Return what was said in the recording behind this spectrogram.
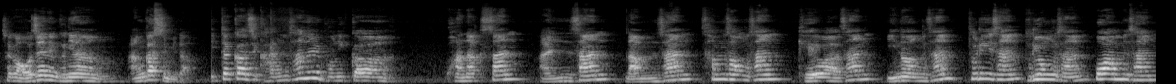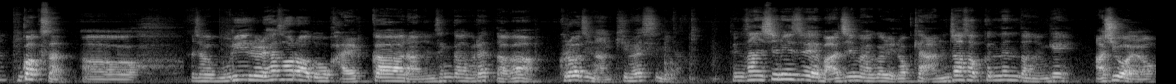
제가 어제는 그냥 안 갔습니다. 이때까지 간 산을 보니까 관악산, 안산, 남산, 삼성산, 개화산, 인왕산, 수리산, 불용산, 호암산, 북악산. 어... 제가 무리를 해서라도 갈까라는 생각을 했다가 그러진 않기로 했습니다. 등산 시리즈의 마지막을 이렇게 앉아서 끝낸다는 게 아쉬워요.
